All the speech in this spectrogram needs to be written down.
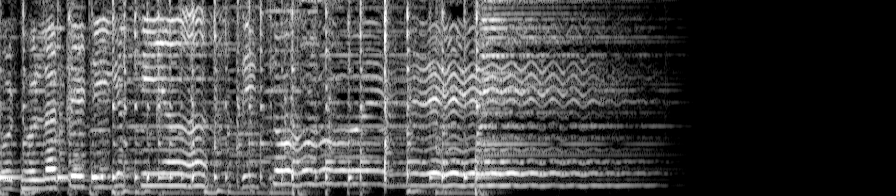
ओ ढोलत डिगिया दिसोए।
